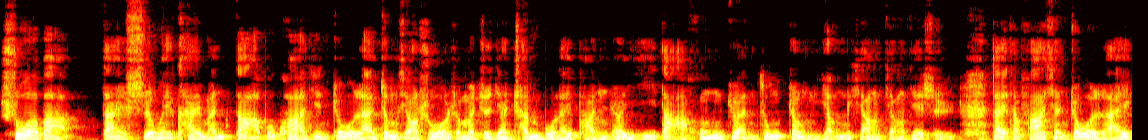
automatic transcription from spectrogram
说罢，待侍卫开门，大步跨进。周恩来正想说什么，只见陈布雷捧着一大红卷宗，正迎向蒋介石。待他发现周恩来，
